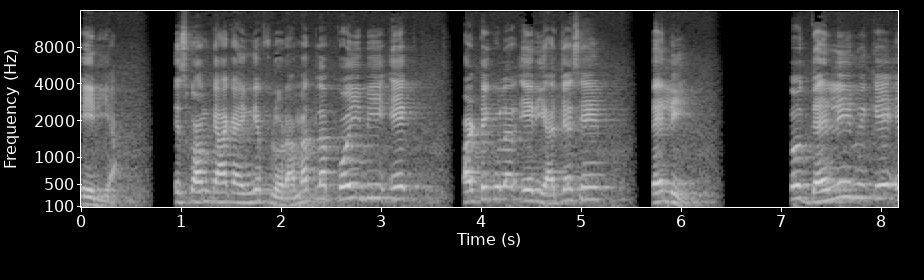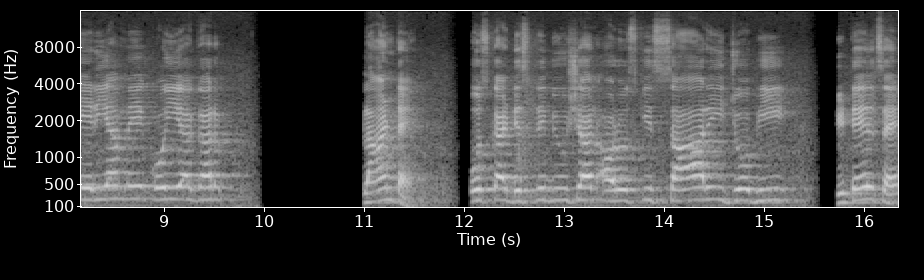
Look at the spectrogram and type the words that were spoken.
area इसको हम क्या कहेंगे? फ्लोरा मतलब कोई भी एक पर्टिकुलर एरिया जैसे दिल्ली। तो दिल्ली के एरिया में कोई अगर प्लांट है, उसका डिस्ट्रीब्यूशन और उसकी सारी जो भी डिटेल्स है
